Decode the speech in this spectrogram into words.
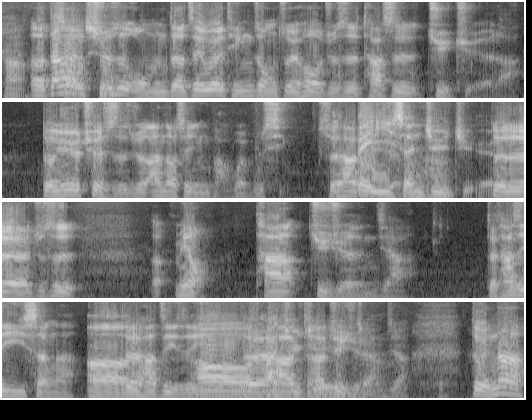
啊，呃，当然就是我们的这位听众最后就是他是拒绝了，对，因为确实就是按照现行法规不行，所以他被医生拒绝。对对对，就是呃，没有，他拒绝人家。对，他是医生啊，对他自己是医生，对他他拒绝人家。对，那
